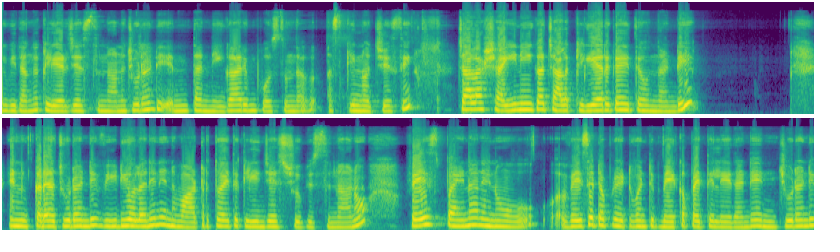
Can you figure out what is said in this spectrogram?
ఈ విధంగా క్లియర్ చేస్తున్నాను. చూడండి ఎంత నిగారింపు వస్తుందో స్కిన్ వచ్చేసి చాలా షైనీగా చాలా క్లియర్గా అయితే ఉందండి. నేను ఇక్కడ చూడండి వీడియోలోనే నేను వాటర్తో అయితే క్లీన్ చేసి చూపిస్తున్నాను. ఫేస్ పైన నేను వేసేటప్పుడు ఎటువంటి మేకప్ అయితే లేదండి. చూడండి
